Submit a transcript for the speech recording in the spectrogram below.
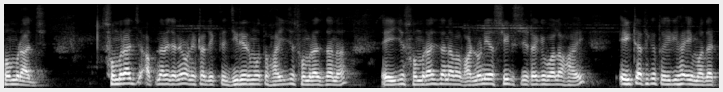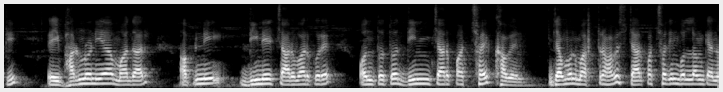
সোমরাজ। সোমরাজ, আপনারা জানেন, অনেকটা দেখতে জিরের মতো হয়, যে সোমরাজ দানা। এই যে সোমরাজ দানা বা ভার্নোনিয়া সিডস যেটাকে বলা হয়, এইটা থেকে তৈরি হয় এই মাদারটি। এই ভার্নোনিয়া মাদার আপনি দিনে চারবার করে অন্তত দিন চার, পাঁচ ছয় খাবেন। যেমন মাত্রা হবে, চার, পাঁচ ছ দিন বললাম কেন,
